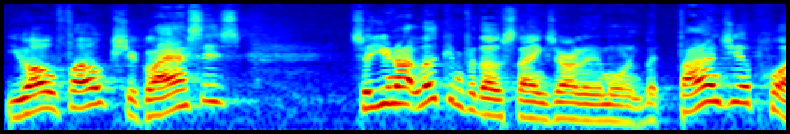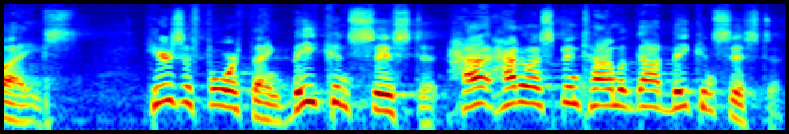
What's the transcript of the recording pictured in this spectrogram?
you old folks, your glasses. So you're not looking for those things early in the morning, but find you a place. Here's a fourth thing be consistent. How, how do I spend time with God? Be consistent.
